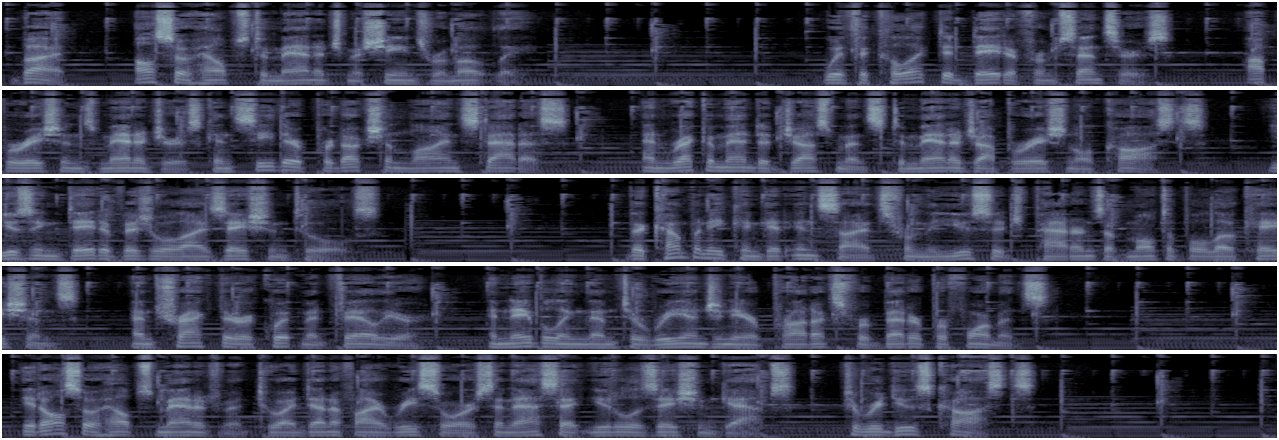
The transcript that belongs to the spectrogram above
but also helps to manage machines remotely. With the collected data from sensors, operations managers can see their production line status and recommend adjustments to manage operational costs using data visualization tools. The company can get insights from the usage patterns of multiple locations, and track their equipment failure, enabling them to re-engineer products for better performance. It also helps management to identify resource and asset utilization gaps, to reduce costs.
